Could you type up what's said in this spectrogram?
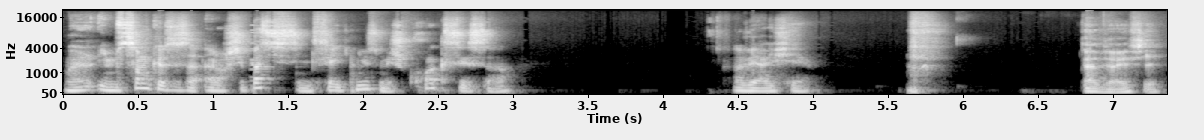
Ouais, il me semble que c'est ça. Alors, je sais pas si c'est une fake news, mais je crois que c'est ça. À vérifier. Vérifier.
